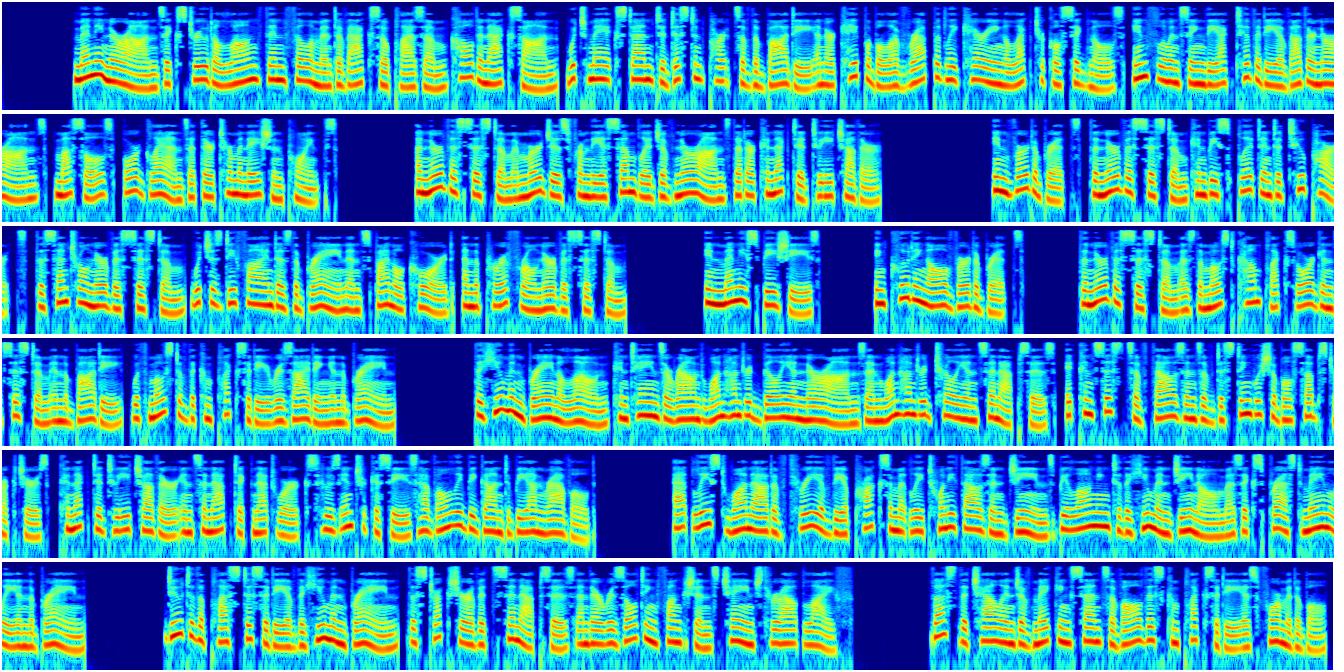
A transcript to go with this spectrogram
Many neurons extrude a long thin filament of axoplasm called an axon, which may extend to distant parts of the body and are capable of rapidly carrying electrical signals, influencing the activity of other neurons, muscles, or glands at their termination points. A nervous system emerges from the assemblage of neurons that are connected to each other. In vertebrates, the nervous system can be split into two parts, the central nervous system which is defined as the brain and spinal cord, and the peripheral nervous system. In many species—including all vertebrates—the nervous system is the most complex organ system in the body, with most of the complexity residing in the brain. The human brain alone contains around 100 billion neurons and 100 trillion synapses. It consists of thousands of distinguishable substructures, connected to each other in synaptic networks whose intricacies have only begun to be unraveled. At least one out of three of the approximately 20,000 genes belonging to the human genome is expressed mainly in the brain. Due to the plasticity of the human brain, the structure of its synapses and their resulting functions change throughout life. Thus the challenge of making sense of all this complexity is formidable.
